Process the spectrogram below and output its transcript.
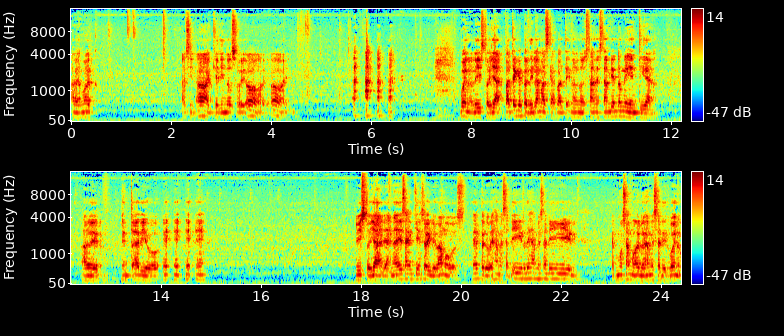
A ver, ver. Así. Ay, qué lindo soy. Ay, ay. bueno, listo, ya. Pate que perdí la máscara. Pate. No, no, están, están viendo mi identidad. A ver, inventario. Eh, eh, eh. Listo, ya, ya nadie sabe quién soy yo, vamos. Eh, pero déjame salir, déjame salir. Hermosa modelo, déjame salir. Bueno,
